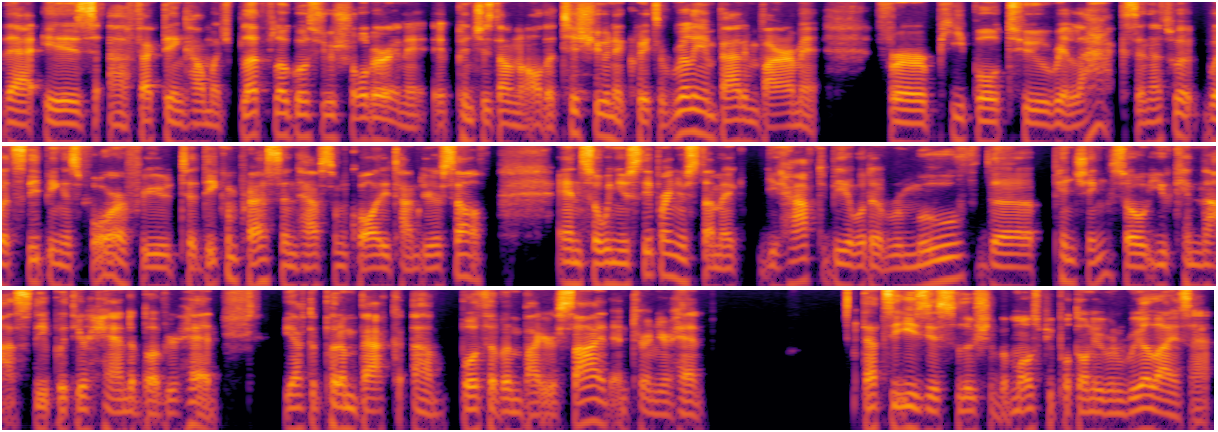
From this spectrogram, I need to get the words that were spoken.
that is affecting how much blood flow goes to your shoulder and it, it pinches down all the tissue and it creates a really bad environment for people to relax and that's what what sleeping is for for you to decompress and have some quality time to yourself and so when you sleep on your stomach you have to be able to remove the pinching so you cannot sleep with your hand above your head you have to put them back uh, both of them by your side and turn your head that's the easiest solution, but most people don't even realize that.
